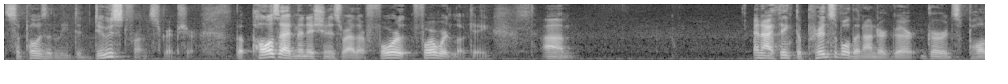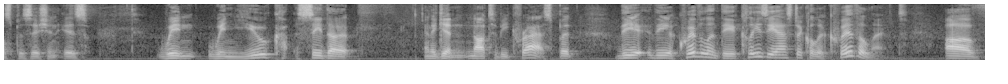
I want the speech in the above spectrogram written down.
supposedly deduced from Scripture. But Paul's admonition is rather for, forward looking. Um, and I think the principle that undergirds Paul's position is when, when you see the, and again, not to be crass, but the, the equivalent, the ecclesiastical equivalent of,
